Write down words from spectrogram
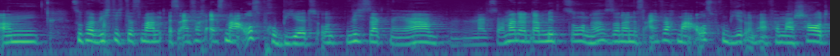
ähm, super wichtig, dass man es einfach erstmal ausprobiert und nicht sagt, naja, was soll man denn damit so, ne? sondern es einfach mal ausprobiert und einfach mal schaut,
